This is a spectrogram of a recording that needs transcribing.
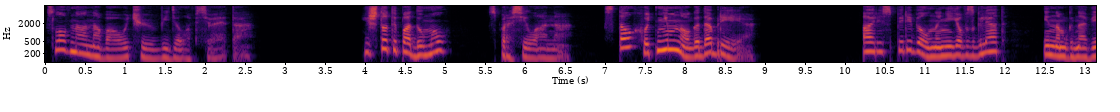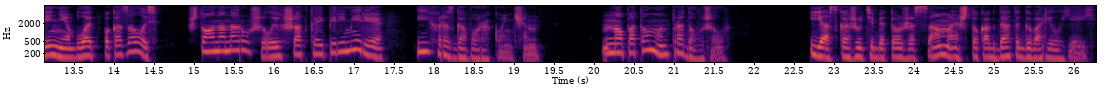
словно она воочию видела все это. «И что ты подумал?» — спросила она. «Стал хоть немного добрее». Арис перевел на нее взгляд, и на мгновение Блайт показалось, что она нарушила их шаткое перемирие, и их разговор окончен. Но потом он продолжил. «Я скажу тебе то же самое, что когда-то говорил ей.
